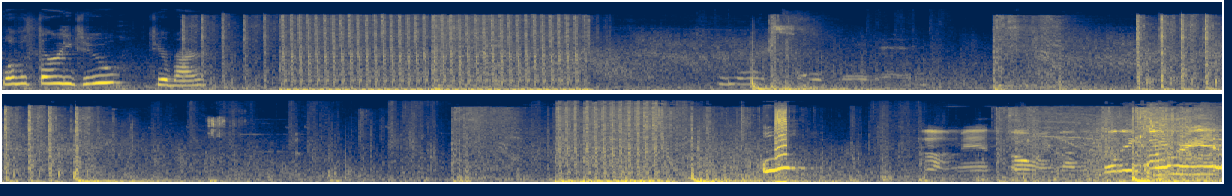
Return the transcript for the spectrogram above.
Level 32, tier buyer. Oh! Oh man. Oh my god. Building over you!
